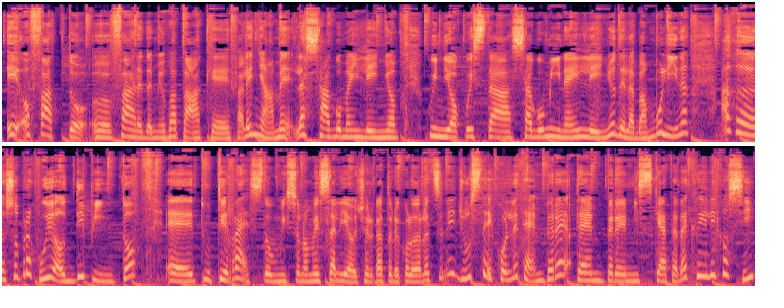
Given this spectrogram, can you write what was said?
e ho fatto eh, fare da mio papà, che è falegname, la sagoma in legno. Quindi ho questa sagomina in legno della bambolina eh, sopra cui ho dipinto eh, tutto il resto. Mi sono messa lì, ho cercato le colorazioni giuste e con le tempere, tempere mischiate ad acrilico, sì,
